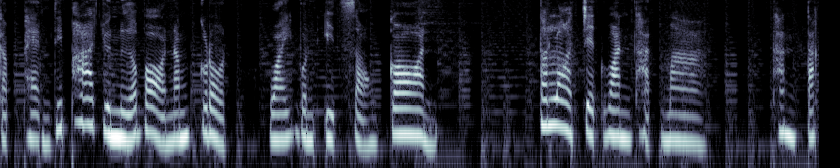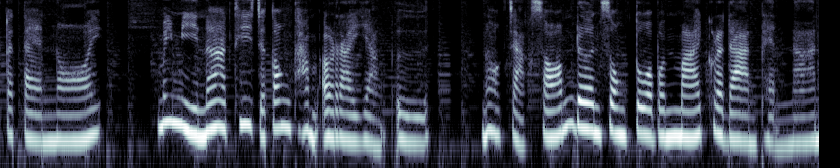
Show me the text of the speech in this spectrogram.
กับแผ่นที่พาดอยู่เหนือบ่อน้ำกรดไว้บนอิฐสองก้อน ตลอดเจ็ดวันถัดมา ท่านตักกะแตนน้อย ไม่มีหน้าที่จะต้องทำอะไรอย่างอื่น นอกจากซ้อมเดินทรงตัวบนไม้กระดานแผ่นนั้น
